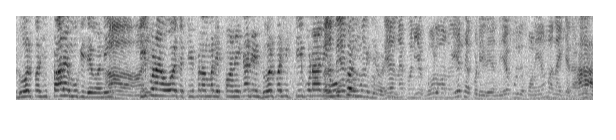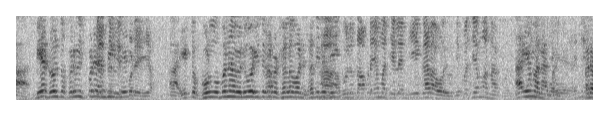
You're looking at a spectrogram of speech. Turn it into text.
ડોલ પછી પાળે મૂકી દેવાની. ટીપણા હોય તો ટીપણામાંથી પાણી કાઢીને ડોલ પછી ટીપણાની ઉપર મૂકી દેવાની. ગોળવાનું એઠે પડી રહે અને એક પાણી એમાં નાખી હા બે ડોલ તો કરવી જ પડે હા એક તો ઘોળવું બનાવેલું હોય એ તો આપણે ઠલવવાની થતી નથી. બોલું તો આપણે એમાંથી લઈને એ ગારા વાળી હતી, પછી એમાં નાખવાનું. હા એમાં નાખવાની. અને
